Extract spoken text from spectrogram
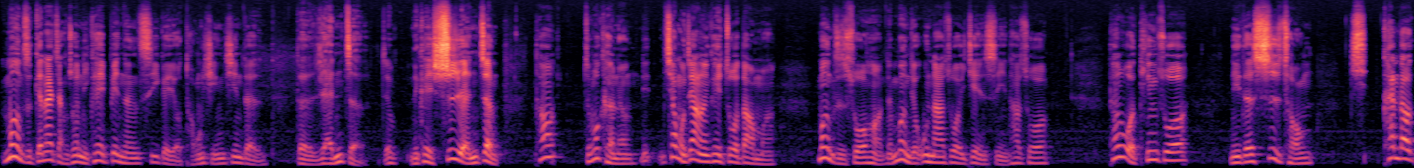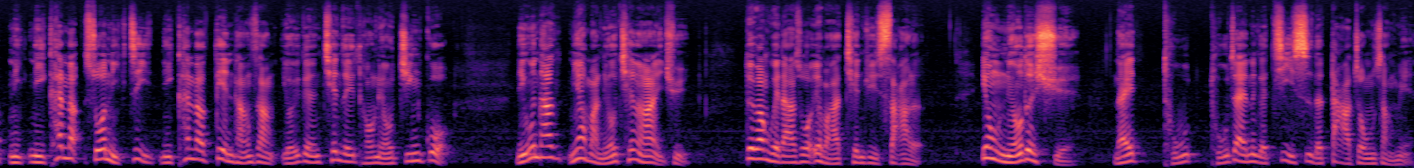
孟子跟他讲说，你可以变成是一个有同情心的的仁者，就你可以施仁政。他说怎么可能？你像我这样人可以做到吗？孟子说哈，那孟子问他说一件事情，他说他说我听说你的侍从看到你，你看到说你自己，你看到殿堂上有一个人牵着一头牛经过，你问他你要把牛牵到哪里去，对方回答说要把它牵去杀了，用牛的血来涂涂在那个祭祀的大钟上面。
